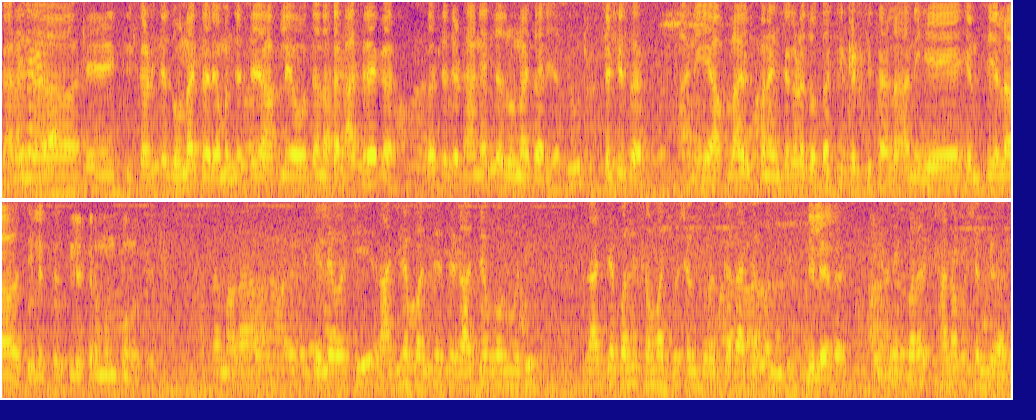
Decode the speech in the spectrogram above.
कारण हे क्रिकेटचे द्रोणाचार्य म्हणजे जसे आपले होते ना आचरेकर तसे जे ठाण्यातले द्रोणाचार्य शशी सर आणि आपला आयुष पण यांच्याकडेच होता क्रिकेट शिकायला. आणि हे एम सी एला सिलेक्शन सिलेक्टर म्हणून पण होते. आता मला गेल्या वर्षी राज्यपालचे राज्यभवनमध्ये राज्यपालने समाजभूषण पुरस्कार राज्यपाल दिलेलं आहे. आणि परत ठाणाभूषण मिळालं.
